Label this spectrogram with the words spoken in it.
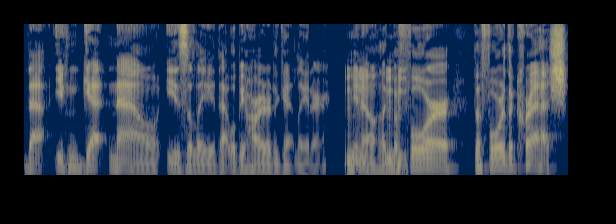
that you can get now easily that will be harder to get later. You mm-hmm. know, like mm-hmm. before before the crash,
